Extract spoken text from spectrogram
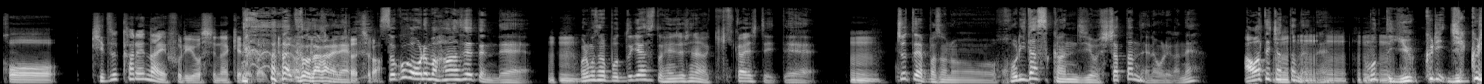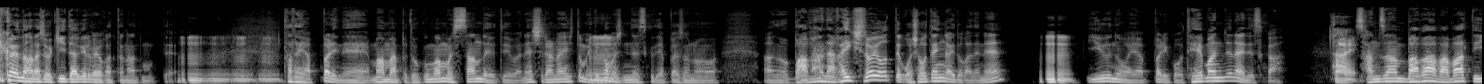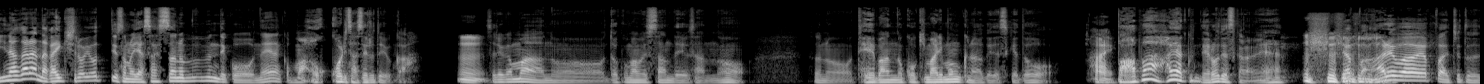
こう、気づかれないふりをしなければいけない。そうだからね。そこが俺も反省点で、うん。俺もそのポッドキャスト編集しながら聞き返していて、うん。ちょっとやっぱその、掘り出す感じをしちゃったんだよね、俺がね。慌てちゃったんだよね。もっとゆっくり、じっくり彼の話を聞いてあげればよかったなと思って。うんうんうんうん。ただやっぱりね、まあまあやっぱ毒マムシ三代といえばね、知らない人もいるかもしれないですけど、やっぱりその、あの、ババア長生きしろよってこう商店街とかでね、うん。言うのはやっぱりこう定番じゃないですか。はい。散々ババアババアって言いながら長生きしろよっていうその優しさの部分でこうね、なんかまあほっこりさせるというか。うん。それがまああの、毒マムシ三代さんの、その定番のこう決まり文句なわけですけど、はい。ババア早く寝ろですからね。やっぱあれはやっぱちょっと、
